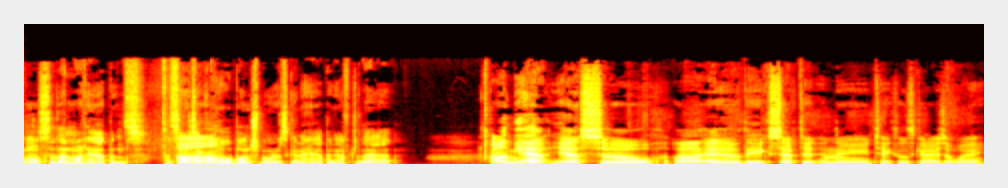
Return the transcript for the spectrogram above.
Oh, so then what happens? It sounds like a Um, whole bunch more is going to happen after that. Um, yeah, yeah. So uh, uh, they accept it and they take those guys away.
